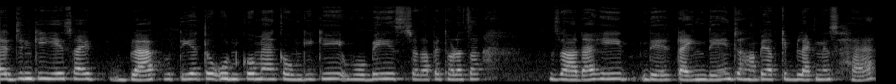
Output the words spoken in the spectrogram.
गाइस जिनकी ये साइड ब्लैक होती है तो उनको मैं कहूँगी कि वो भी इस जगह पे थोड़ा सा ज़्यादा ही देर टाइम दें, जहाँ पे आपकी ब्लैकनेस है,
